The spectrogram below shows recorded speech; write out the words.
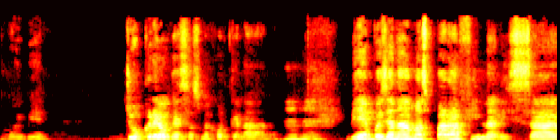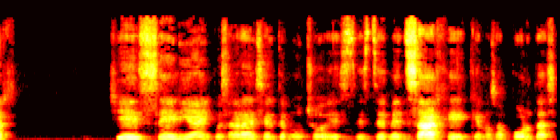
Muy bien. Yo creo que eso es mejor que nada, ¿no? Bien, pues ya nada más para finalizar, Yesenia, y pues agradecerte mucho este, mensaje que nos aportas.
